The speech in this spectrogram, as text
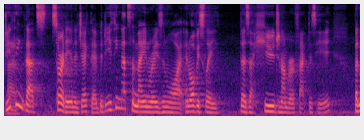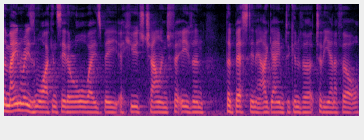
do you um, think that's sorry to interject there, but do you think that's the main reason why? And obviously, there's a huge number of factors here, but the main reason why I can see there will always be a huge challenge for even the best in our game to convert to the NFL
